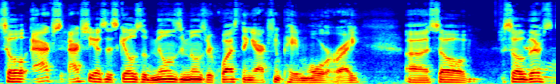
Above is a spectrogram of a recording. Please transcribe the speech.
So actually, actually, as it scales with millions and millions of requests, they actually pay more, right? Uh, so so yeah. there's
